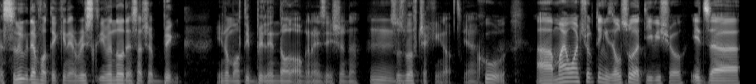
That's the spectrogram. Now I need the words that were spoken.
I salute them for taking a risk, even though they're such a big, you know, multi-billion-dollar organization. Uh. So it's worth checking out. Yeah. Cool. Uh, my one shiok thing is also a TV show. It's a,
